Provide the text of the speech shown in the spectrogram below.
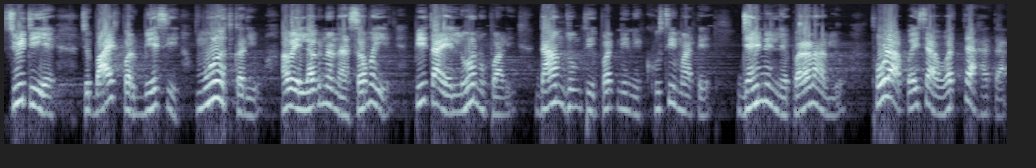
સ્વીટીએ જ બાઇક પર બેસી મુહૂર્ત કર્યું. હવે લગ્નના સમયે પિતાએ લોન ઉપાડી ધામધૂમથી પત્નીની ખુશી માટે જૈનિલને પરણાવ્યો. થોડા પૈસા વધતા હતા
